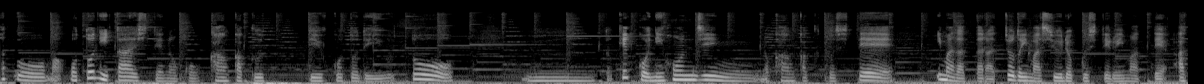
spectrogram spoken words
あと、まあ、音に対してのこう感覚っていうことで言うと、うーんと結構日本人の感覚として、今だったら、ちょうど今収録してる今って、あ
